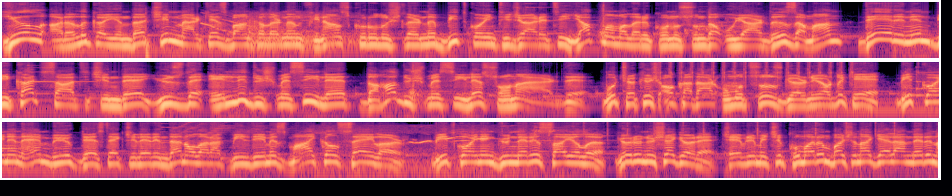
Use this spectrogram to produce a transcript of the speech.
Yıl Aralık ayında Çin merkez bankalarının finans kuruluşlarını Bitcoin ticareti yapmamaları konusunda uyardığı zaman değerinin birkaç saat içinde %50 düşmesiyle daha düşmesiyle sona erdi. Bu çöküş o kadar umutsuz görünüyordu ki Bitcoin'in en büyük destekçilerinden olarak bildiğimiz Michael Saylor, Bitcoin'in günleri sayılı, görünüşe göre çevrim içi kumarın başına gelenlerin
